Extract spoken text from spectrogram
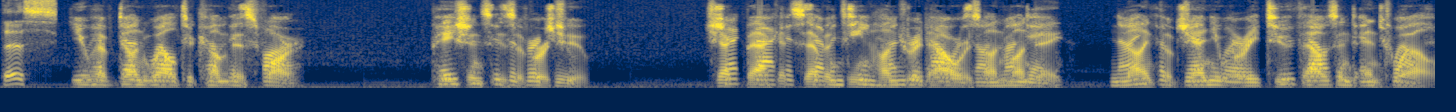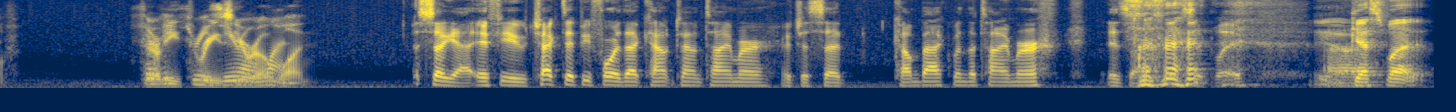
this You have done well to come this far. Patience is a virtue. Check back at 1700 hours on Monday, 9th of January 2012. 3301. So yeah, if you checked it before that countdown timer, it just said come back when the timer is on basically. Yeah. Guess what?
